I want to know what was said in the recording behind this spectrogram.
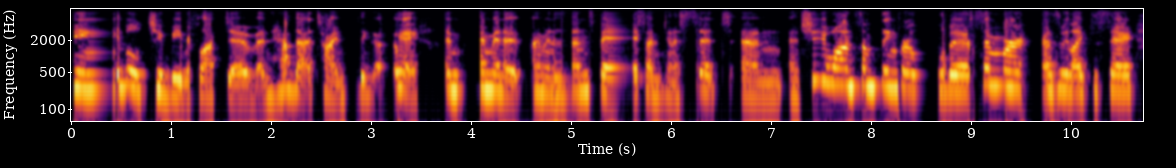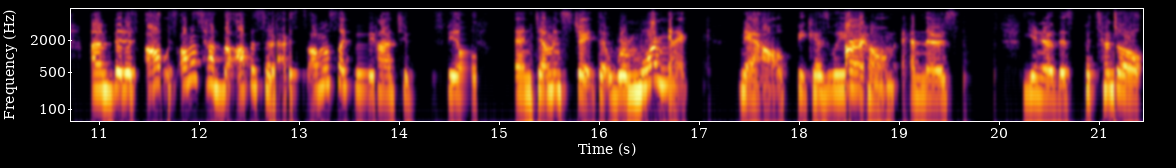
being able to be reflective and have that time to think, okay, I'm, I'm in a I'm in a Zen space. I'm going to sit and and chew on something for a little bit, simmer, as we like to say. Um, but it's, it's almost had the opposite. It's almost like we've had to feel and demonstrate that we're more manic now because we are at home and there's you know this potential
